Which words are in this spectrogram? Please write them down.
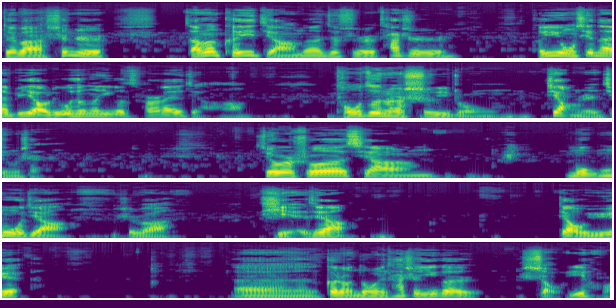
对吧？甚至咱们可以讲呢，就是它是可以用现在比较流行的一个词儿来讲，投资呢是一种匠人精神，就是说像木木匠是吧？铁匠、钓鱼。呃，各种东西，它是一个手艺活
